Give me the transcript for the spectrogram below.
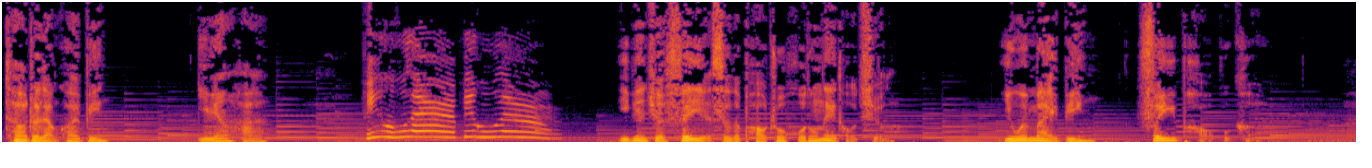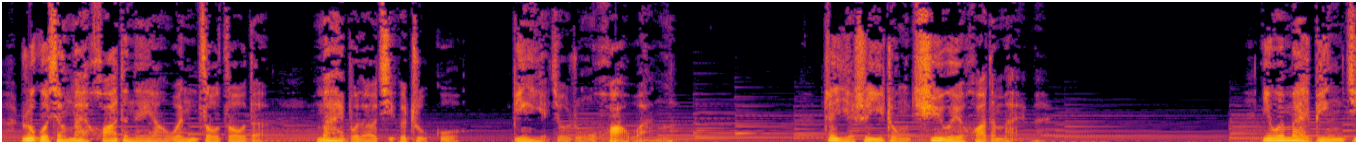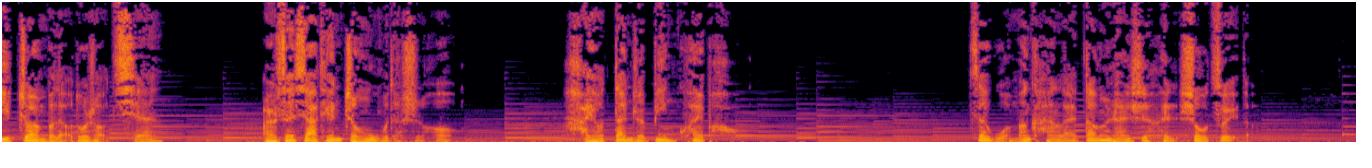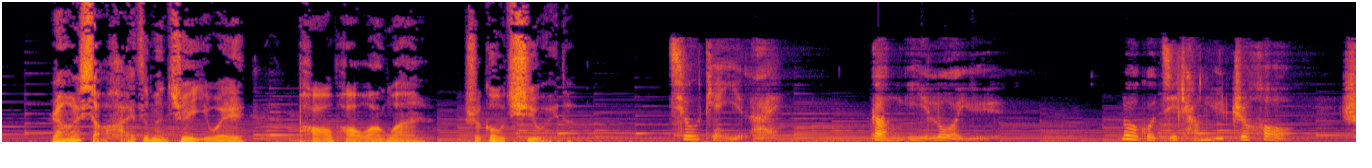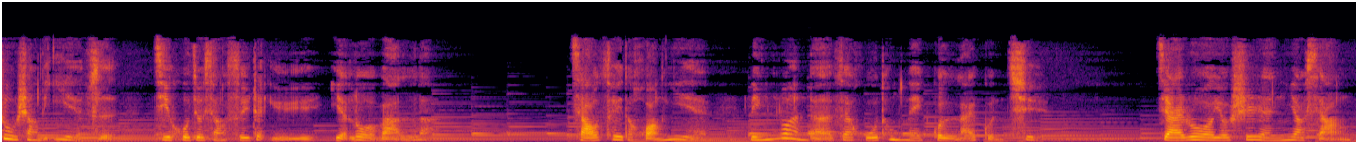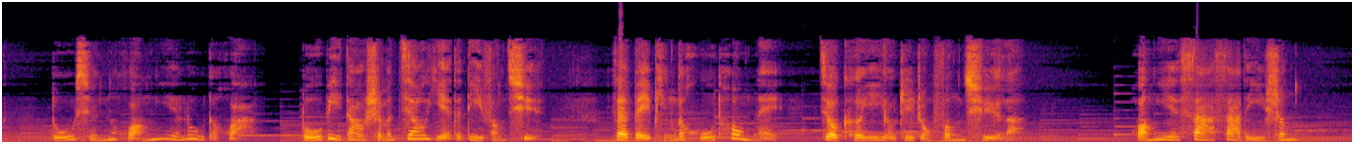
挑着两块冰，一边喊“冰壶嘞，冰壶嘞”，一边却飞也似的跑出胡同那头去了，因为卖冰。非跑不可，如果像卖花的那样文绉绉的，卖不了几个主顾，冰也就融化完了。这也是一种趣味化的买卖，因为卖冰既赚不了多少钱，而在夏天整午的时候，还要担着冰快跑。在我们看来，当然是很受罪的。然而，小孩子们却以为跑跑玩玩是够趣味的。秋天以来，更易落雨。落过几场雨之后，树上的叶子几乎就像随着雨也落完了。憔悴的黄叶凌乱地在胡同内滚来滚去。假若有诗人要想独寻黄叶路的话，不必到什么郊野的地方去，在北平的胡同内就可以有这种风趣了。黄叶飒飒的一声，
